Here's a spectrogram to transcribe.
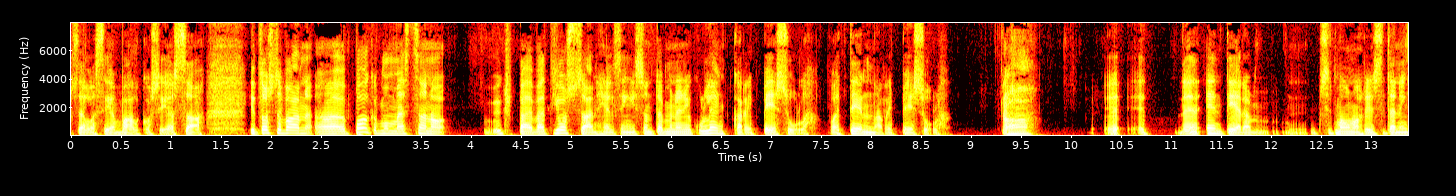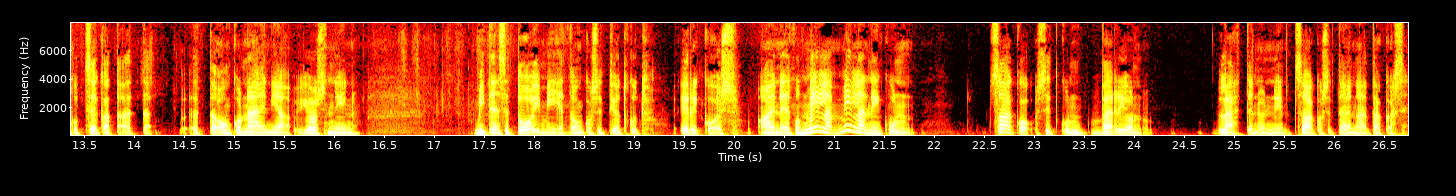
sellaisia valkoisia saa. Ja tuossa vaan äh, poika mun mielestä sanoi yksi päivä, että jossain Helsingissä on tämmöinen joku lenkkaripesula vai tennaripesula. Aha. Et, et, en, en tiedä, sitten mä unohdin sitä niin kuin tsekata, että, että onko näin ja jos niin, miten se toimii, että onko sitten jotkut erikoisaineet. Mutta millä, millä niin kuin, saako sitten kun väri on lähtenyt, niin saako sitä enää takaisin?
